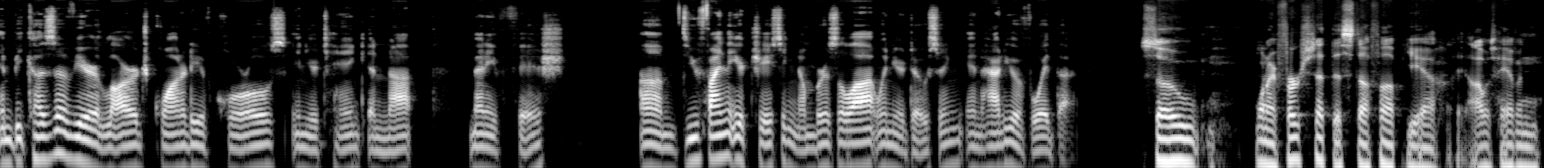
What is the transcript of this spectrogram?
And because of your large quantity of corals in your tank and not many fish, um, do you find that you're chasing numbers a lot when you're dosing? And how do you avoid that? So when I first set this stuff up, yeah, I was having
